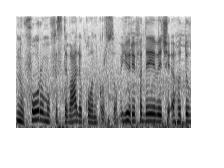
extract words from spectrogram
ну, форуму, фестивалю, конкурсу. Юрій Фадеєвич готував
